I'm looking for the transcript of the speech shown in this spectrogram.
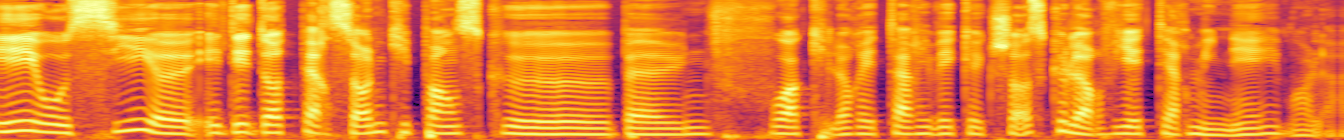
Et aussi euh, aider d'autres personnes qui pensent que ben, une fois qu'il leur est arrivé quelque chose, que leur vie est terminée. Voilà.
